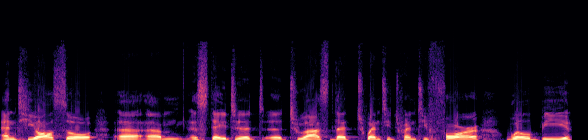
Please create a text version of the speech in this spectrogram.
And he also uh, um, stated uh, to us that 2024 will be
